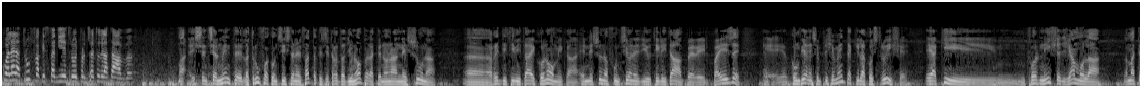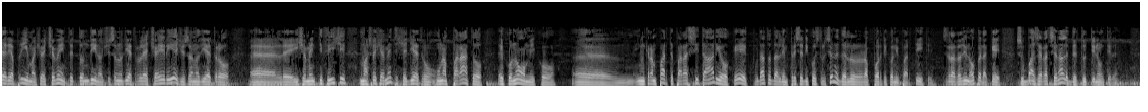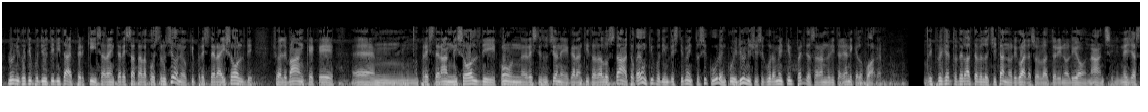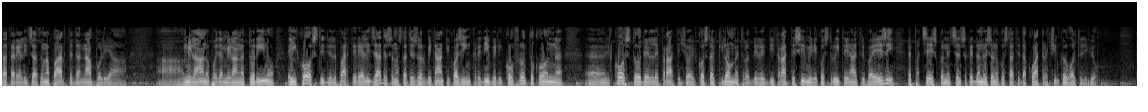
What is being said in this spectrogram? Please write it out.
Qual è la truffa che sta dietro il progetto della TAV? Ma essenzialmente la truffa consiste nel fatto che si tratta di un'opera che non ha nessuna eh, redditività economica e nessuna funzione di utilità per il Paese, eh, conviene semplicemente a chi la costruisce e a chi mh, fornisce diciamo, la, la materia prima, cioè cemento e tondino, ci sono dietro le acciaierie, ci sono dietro eh, le, i cementifici, ma specialmente c'è dietro un apparato economico eh, in gran parte parassitario che è dato dalle imprese di costruzione e dai loro rapporti con i partiti. Si tratta di un'opera che su base razionale è del tutto inutile. L'unico tipo di utilità è per chi sarà interessato alla costruzione o chi presterà i soldi, cioè le banche che ehm, presteranno i soldi con restituzione garantita dallo Stato. È un tipo di investimento sicuro in cui gli unici sicuramente in perdita saranno gli italiani che lo pagano. Il progetto dell'alta velocità non riguarda solo la Torino-Lyon, anzi ne è già stata realizzata una parte da Napoli a, a Milano, poi da Milano a Torino e i costi delle parti realizzate sono stati esorbitanti, quasi incredibili. Il confronto con eh, il costo delle tratte, cioè il costo al chilometro delle, di tratte simili costruite in altri paesi è pazzesco, nel senso che da noi sono costate da 4 a 5 volte di più.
